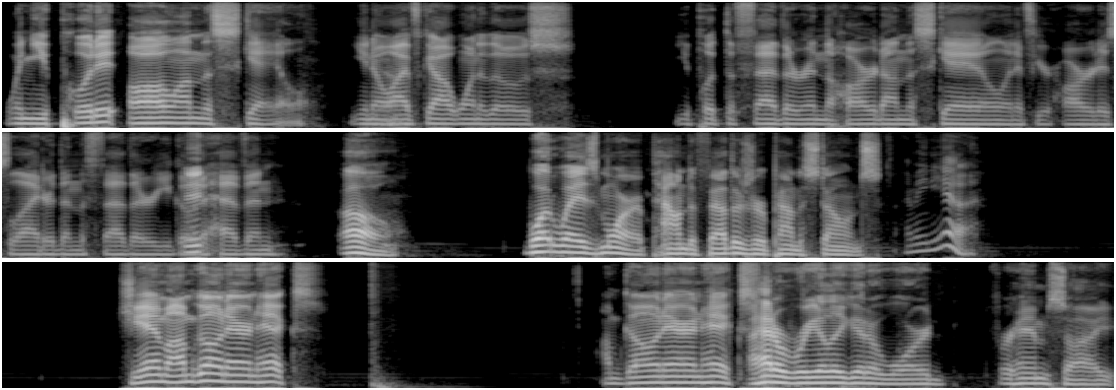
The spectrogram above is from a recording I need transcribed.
when you put it all on the scale, you know, Yeah. I've got one of those. You put the feather and the heart on the scale, and if your heart is lighter than the feather, you go It- to heaven. Oh, what weighs more, a pound of feathers or a pound of stones? I mean, yeah. Jim, I'm going Aaron Hicks. I'm going Aaron Hicks. I had a really good award for him, so I,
